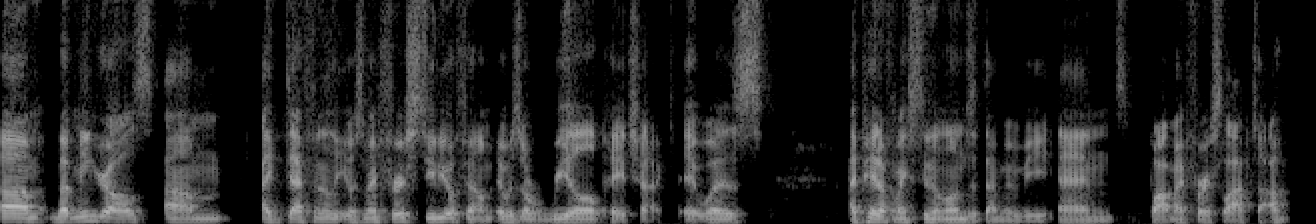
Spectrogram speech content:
um, but Mean Girls, um, I definitely it was my first studio film. It was a real paycheck. It was I paid off my student loans at that movie and bought my first laptop.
